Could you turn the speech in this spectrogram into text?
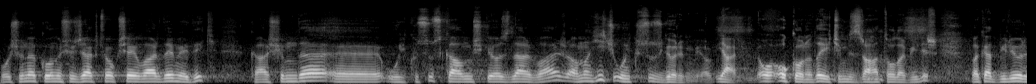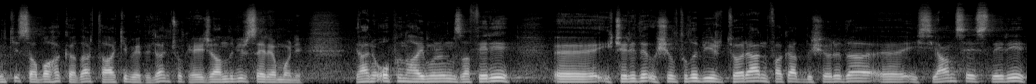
Boşuna konuşacak çok şey var demedik. Karşımda e, uykusuz kalmış gözler var ama hiç uykusuz görünmüyor. Yani o, o konuda içimiz rahat olabilir. Fakat biliyorum ki sabaha kadar takip edilen çok heyecanlı bir seremoni. Yani Oppenheimer'ın zaferi, e, içeride ışıltılı bir tören fakat dışarıda e, isyan sesleri,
